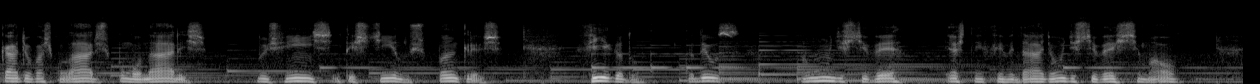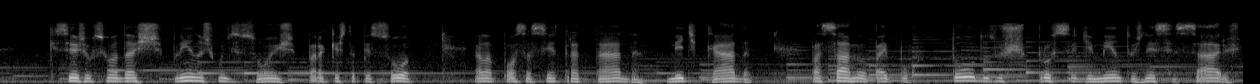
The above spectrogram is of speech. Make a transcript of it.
cardiovasculares, pulmonares, nos rins, intestinos, pâncreas, fígado. Meu Deus, aonde estiver esta enfermidade, aonde estiver este mal, que seja o Senhor das plenas condições para que esta pessoa ela possa ser tratada, medicada, passar, meu Pai, por todos os procedimentos necessários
